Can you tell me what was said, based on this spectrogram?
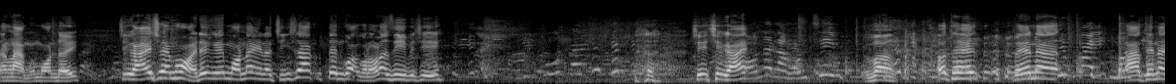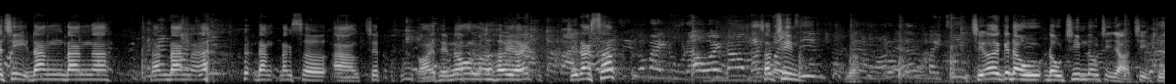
đang làm cái món đấy. Chị gái cho em hỏi đây cái món này là chính xác tên gọi của nó là gì vậy chị? Chị chị gái. Món này là món chim. Vâng. Ờ, thế thế là à thế là chị đang đang à, đang đang đang đang sờ à chết. Nói thế nó, nó hơi ấy. Chị đang sắp sắp chim. vâng. chị ơi cái đầu đầu chim đâu chị nhỉ chị thử.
